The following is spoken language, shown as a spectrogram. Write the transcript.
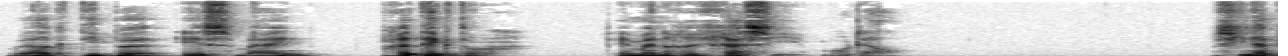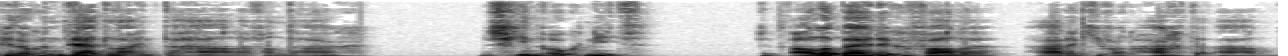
Welk type is mijn predictor in mijn regressiemodel? Misschien heb je nog een deadline te halen vandaag, misschien ook niet. In allebei de gevallen raad ik je van harte aan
